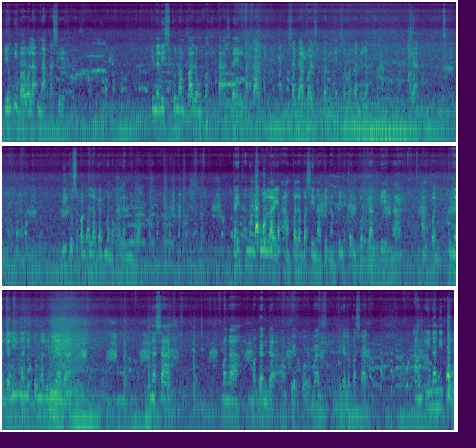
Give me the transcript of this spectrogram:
Yung iba wala na kasi pinalis ko ng palong pang itaas dahil naka sagabal sa paningin sa mata nila. Yan dito sa pag-alagag manok, alam nyo ba? Kahit anong kulay ang palabasin natin, ang pinaka-importante na ang pinagalingan nito ng linyada nasa mga maganda ang performance, ang kinalabasan. Ang ina nito,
